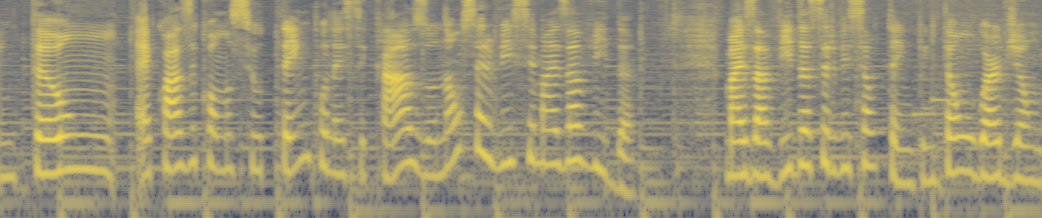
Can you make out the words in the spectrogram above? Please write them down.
Então, é quase como se o tempo, nesse caso, não servisse mais à vida, mas a vida servisse ao tempo. Então, guardião,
